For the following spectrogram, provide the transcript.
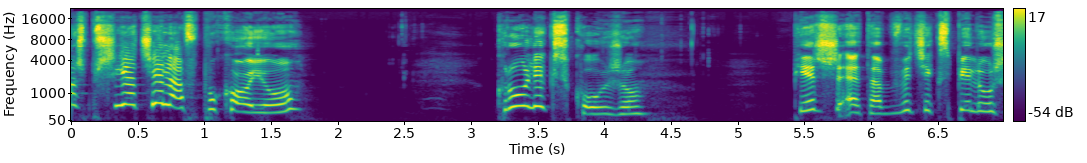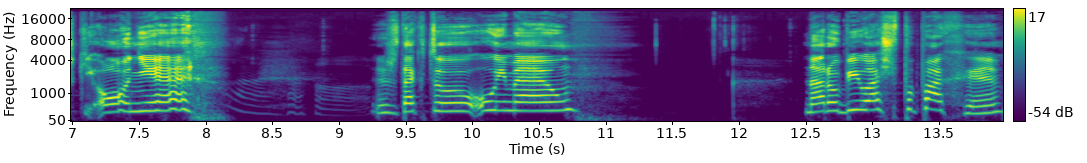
masz przyjaciela w pokoju. Królik z kurzu. Pierwszy etap, wyciek z pieluszki. O nie! Że tak to ujmę. Narobiłaś popachy.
